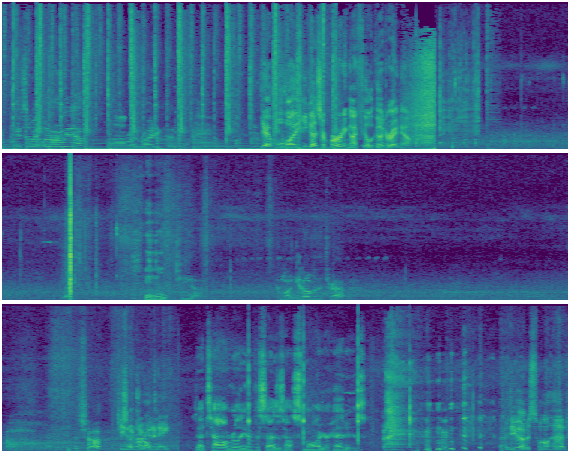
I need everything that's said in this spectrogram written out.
Okay, so wait, what are we now? We're Riding Hood. Yeah, well, while you guys are burning, I feel good right now. Gino. Come on, get over the trap. Oh, good shot. Gino, did you get an eight? That towel really emphasizes how small your head is. I do have a small head.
